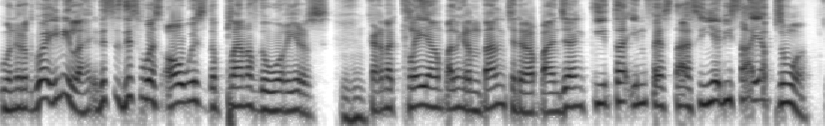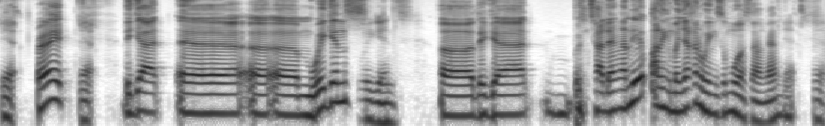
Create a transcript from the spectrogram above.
menurut gue inilah this is this was always the plan of the Warriors. Mhm. Karena Clay yang paling rentan cedera panjang, kita investasinya di sayap semua. Ya. Right? Ya. They got uh, uh, um, Wiggins, Wiggins. Uh, they got cadangan dia paling banyak kan wing semua sang kan. Ya, ya.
